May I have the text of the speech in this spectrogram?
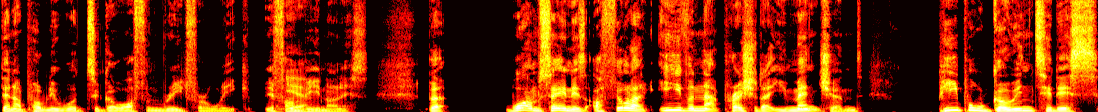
than I probably would to go off and read for a week, if I'm Yeah. being honest. But what I'm saying is I feel like even that pressure that you mentioned, people go into this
